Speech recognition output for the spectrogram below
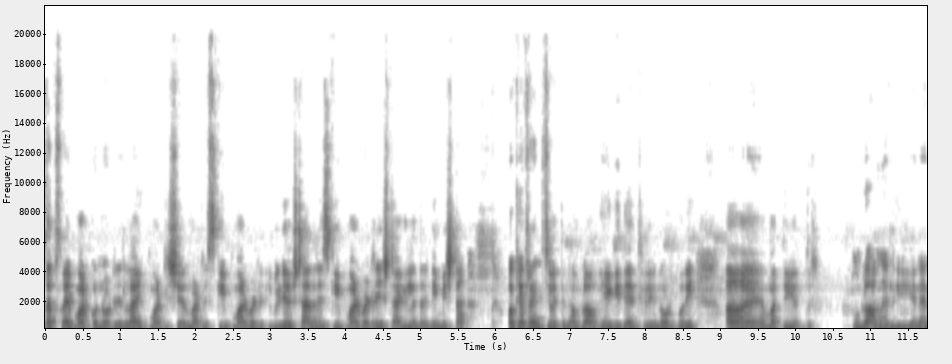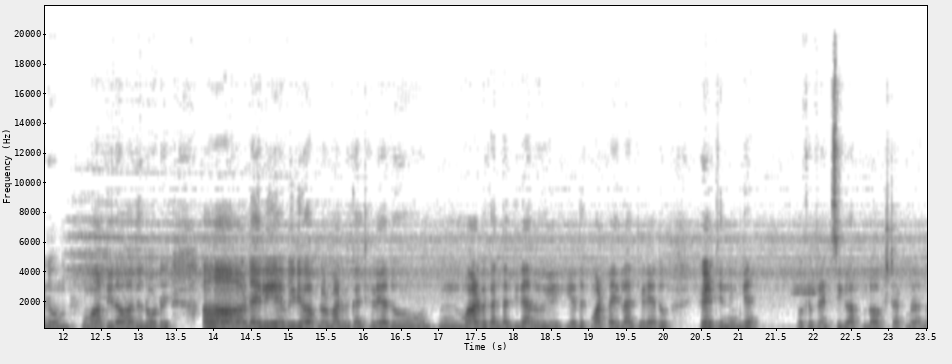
subscribe ಮಾಡ್ಕೊಂಡು ನೋಡಿರಿ ಲೈಕ್ ಮಾಡಿರಿ ಶೇರ್ ಮಾಡಿರಿ ಸ್ಕಿಪ್ ಮಾಡಬೇಡ್ರಿ. ವಿಡಿಯೋ ಇಷ್ಟ ಆದರೆ ಸ್ಕಿಪ್ ಮಾಡಬೇಡ್ರಿ, ಇಷ್ಟ ಆಗಿಲ್ಲ ಅಂದರೆ ನಿಮ್ಮ ಇಷ್ಟ. ಓಕೆ ಫ್ರೆಂಡ್ಸ್ ಇವತ್ತಿನ ಬ್ಲಾಗ್ ಹೇಗಿದೆ ಅಂಥೇಳಿ ನೋಡ್ಕೊರಿ. ಮತ್ತು ಇವತ್ತು ಬ್ಲಾಗ್ನಲ್ಲಿ ಏನೇನು ಮಾತಿದಾವೆ ಅದು ನೋಡಿರಿ. ಡೈಲಿ ವಿಡಿಯೋ ಅಪ್ಲೋಡ್ ಮಾಡ್ಬೇಕಂತ ಹೇಳಿ ಅದು ಮಾಡ್ಬೇಕಂತಂತೀನಿ ಅದು ಎದಕ್ಕೆ ಮಾಡ್ತಾ ಇಲ್ಲ ಅಂಥೇಳಿ ಅದು ಹೇಳ್ತೀನಿ ನಿಮಗೆ. ಓಕೆ ಫ್ರೆಂಡ್ಸ್ ಈಗ ಬ್ಲಾಗ್ ಸ್ಟಾರ್ಟ್ ಮಾಡೋಣ.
